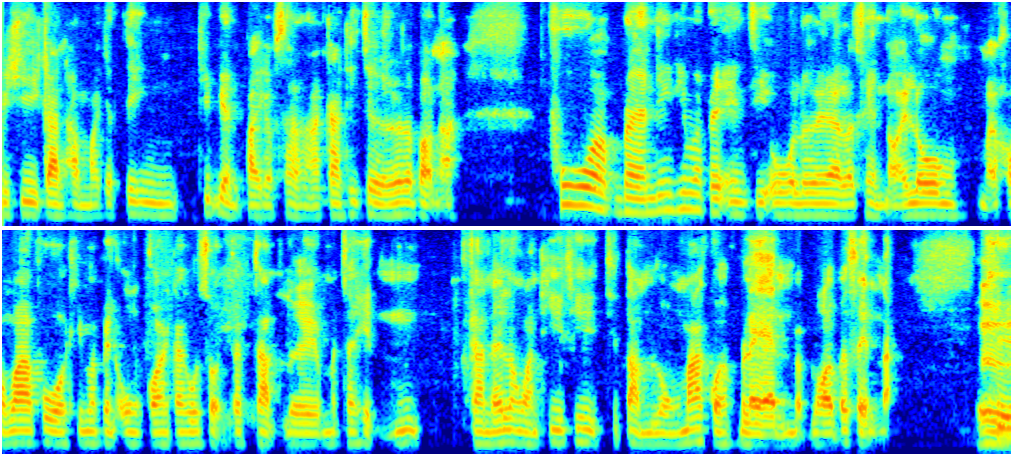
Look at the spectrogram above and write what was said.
วิธีการทำ marketing ที่เปลี่ยนไปกับสถานการณ์ที่เจอด้วยหรือเปล่านะพวก branding ที่มันเป็น NGO เลยเราจะเห็นน้อยลง หมายความว่าพวกที่มันเป็นองค์กรการกุศลจัดเลย มันจะเห็นการได้รางวัลที่ที่ที่ต่ำลงมากกว่าแบรนด์แบบร้อยเปอร์เซ็นต์อะเออ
